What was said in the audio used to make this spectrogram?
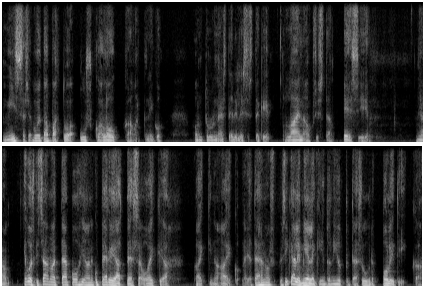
missä se voi tapahtua uskoa loukkaamatta, niin kuin on tullut näistä edellisistäkin lainauksista esiin. Ja, ja voisikin sanoa, että tämä pohja on niin kuin periaatteessa oikea kaikkina aikoina. Ja tämähän on sikäli mielenkiintoinen juttu, tämä suhde politiikkaa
